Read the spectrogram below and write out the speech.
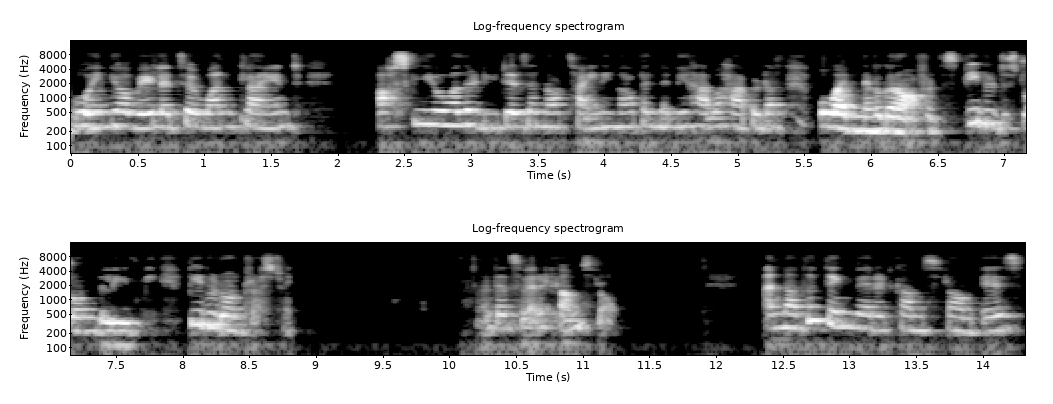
going your way let's say one client asking you all the details and not signing up and then you have a habit of oh i'm never going to offer this people just don't believe me people don't trust me and that's where it comes from another thing where it comes from is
